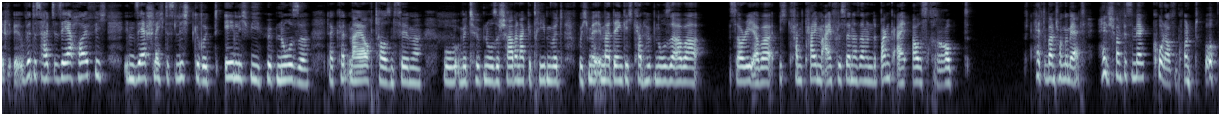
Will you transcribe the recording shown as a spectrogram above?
wird es halt sehr häufig in sehr schlechtes Licht gerückt, ähnlich wie Hypnose. Da kennt man ja auch tausend Filme, wo mit Hypnose Schabernack getrieben wird, wo ich mir immer denke, ich kann Hypnose, aber sorry, aber ich kann keinem Einfluss sein, dass er eine Bank ausraubt. Hätte man schon gemerkt. Hätte ich schon ein bisschen mehr Kohle auf dem Konto.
